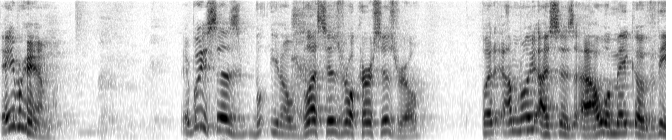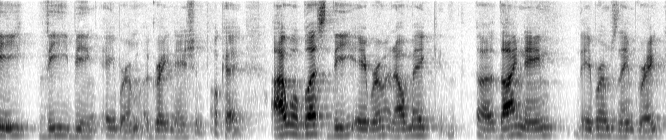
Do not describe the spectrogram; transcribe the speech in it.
Abraham. Abraham. Everybody says, you know, bless Israel, curse Israel. But I'm really, I says, I will make of thee, thee being Abram, a great nation. Okay. I will bless thee, Abram, and I'll make uh, thy name, Abram's name, great.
